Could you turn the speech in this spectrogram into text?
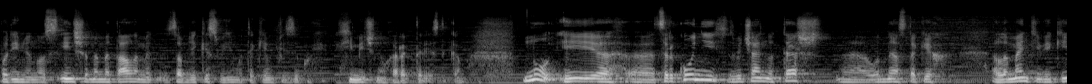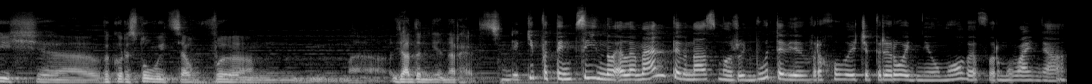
порівняно з іншими металами завдяки своїм таким фізико-хімічним характеристикам. Ну і е, цирконій, звичайно, теж е, одне з таких елементів, який е, використовується в е, ядерній енергетиці. Які потенційно елементи в нас можуть бути, враховуючи природні умови формування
